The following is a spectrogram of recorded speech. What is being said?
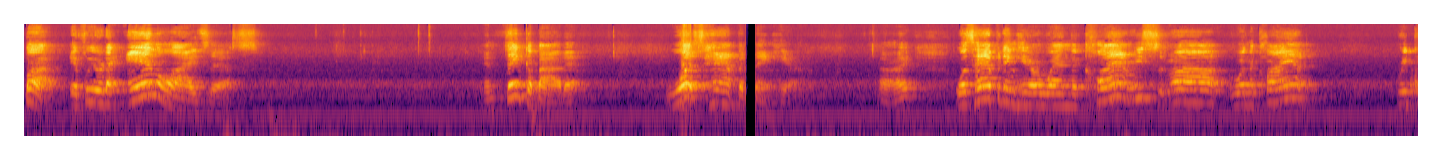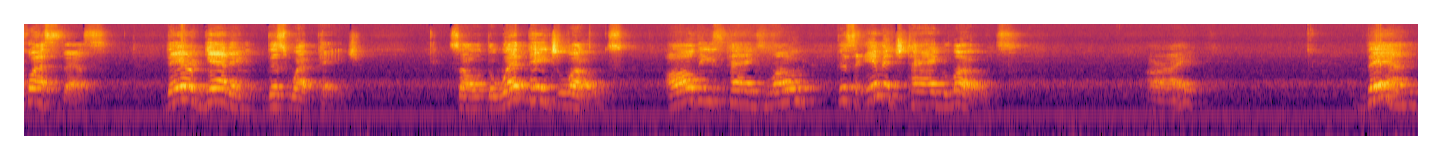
But if we were to analyze this and think about it, what's happening here? All right, what's happening here when the client uh, when the client requests this, they are getting this web page. So the web page loads. All these tags load. This image tag loads. All right. Then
